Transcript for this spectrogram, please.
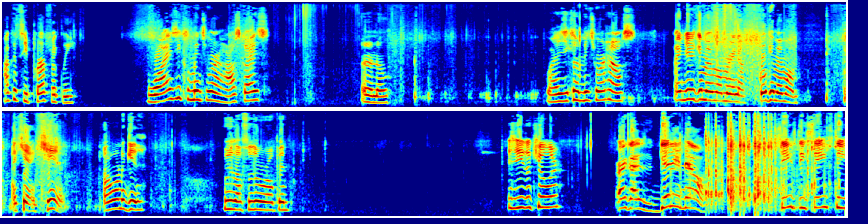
I can see perfectly. Why is he coming to our house, guys? I don't know. Why is he coming to our house? I need to get my mom right now. Go get my mom. I can't. I can't. I don't want to get. We left the door open. Is he the killer? Alright, guys, get in now. Safety, safety.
